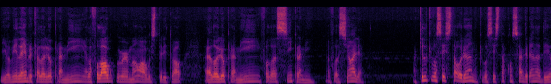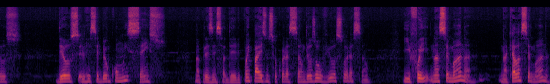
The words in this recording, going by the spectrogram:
E eu me lembro que ela olhou para mim, ela falou algo para o meu irmão, algo espiritual. Ela olhou para mim e falou assim para mim. Ela falou assim: Olha, aquilo que você está orando, que você está consagrando a Deus, Deus ele recebeu como um incenso na presença dele. Põe paz no seu coração. Deus ouviu a sua oração. E foi na semana, naquela semana,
